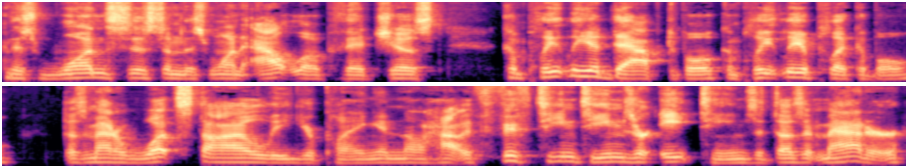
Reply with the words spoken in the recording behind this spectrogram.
this one system, this one outlook that just completely adaptable, completely applicable. Doesn't matter what style league you're playing in, how it's 15 teams or eight teams, it doesn't matter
